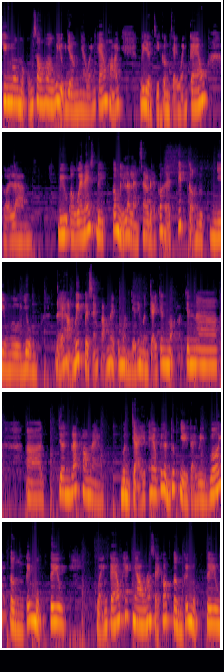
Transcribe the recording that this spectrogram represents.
chuyên môn mà cũng sâu hơn. Ví dụ giờ nhà quảng cáo hỏi bây giờ chị cần chạy quảng cáo gọi là build awareness đi. Có nghĩa là làm sao để có thể tiếp cận được nhiều người dùng để họ biết về sản phẩm này của mình. Vậy thì mình chạy trên trên uh, uh, trên platform nào? Mình chạy theo cái hình thức gì? Tại vì với từng cái mục tiêu quảng cáo khác nhau nó sẽ có từng cái mục tiêu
